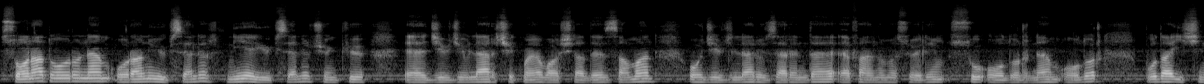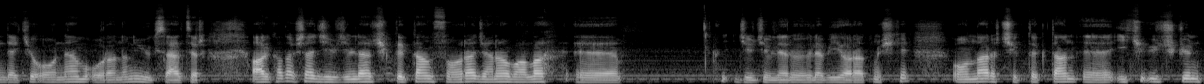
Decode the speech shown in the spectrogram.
Sona doğru nem oranı yükselir. Niye yükselir? Çünkü e, civcivler çıkmaya başladığı zaman o civcivler üzerinde efendime söyleyeyim su olur, nem olur. Bu da içindeki o nem oranını yükseltir. Arkadaşlar civcivler çıktıktan sonra Cenab-ı Allah e, civcivleri öyle bir yaratmış ki onlar çıktıktan 2-3 gün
